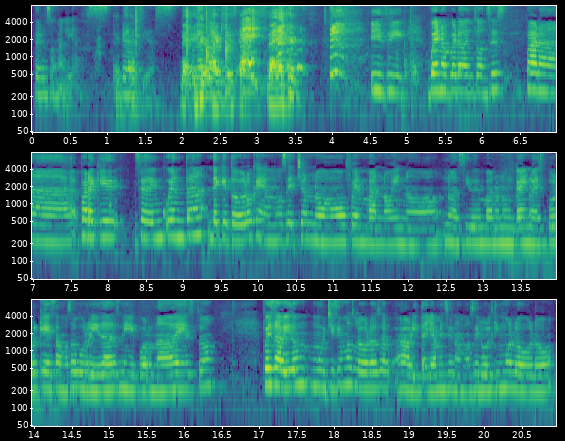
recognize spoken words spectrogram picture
Pero son aliados. Gracias. Aquí estamos. Y sí, bueno, pero entonces para, para que se den cuenta de que todo lo que hemos hecho no fue en vano y no, no ha sido en vano nunca y no es porque estamos aburridas ni por nada de esto, pues ha habido muchísimos logros, ahorita ya mencionamos el último logro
